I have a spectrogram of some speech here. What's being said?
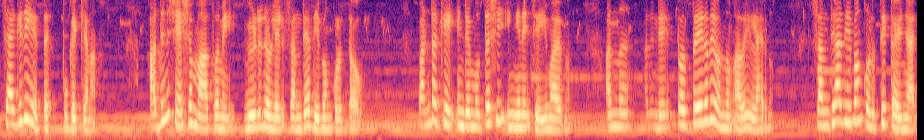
ചകിരിയിട്ട് പുകയ്ക്കണം. അതിനുശേഷം മാത്രമേ വീടിനുള്ളിൽ സന്ധ്യാദീപം കൊളുത്താവൂ. പണ്ടൊക്കെ എന്റെ മുത്തശ്ശി ഇങ്ങനെ ചെയ്യുമായിരുന്നു. അന്ന് അതിന്റെ പ്രത്യേകതയൊന്നും അറിയില്ലായിരുന്നു. സന്ധ്യാദീപം കൊളുത്തിക്കഴിഞ്ഞാൽ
